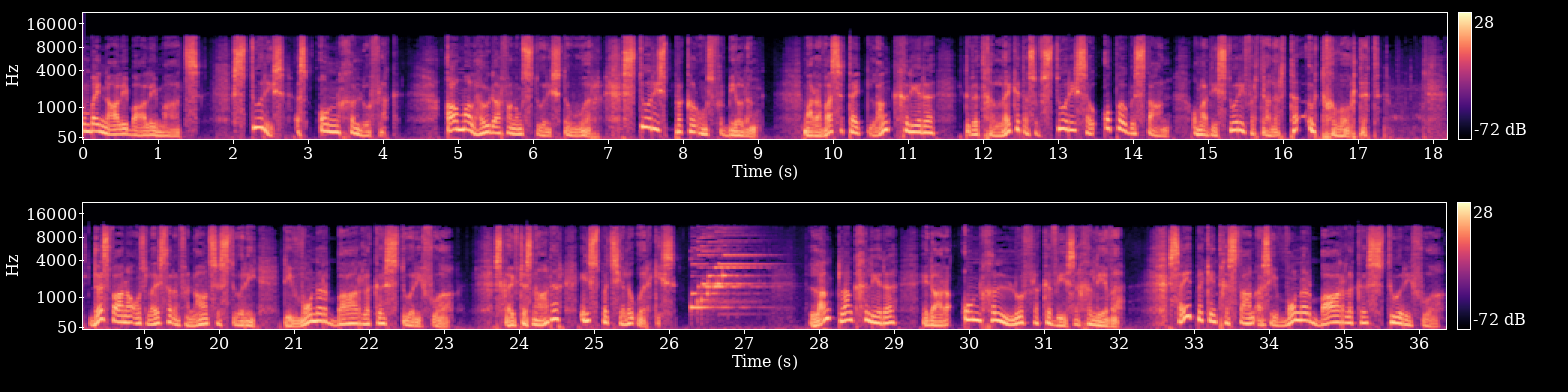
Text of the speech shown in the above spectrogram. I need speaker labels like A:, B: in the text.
A: Welkom by Nali Bali Mats. Stories is ongelooflik. Almal hou daarvan om stories te hoor. Stories prikkel ons verbeelding. Maar daar was 'n tyd lank gelede toe dit gelyk het asof stories sou ophou bestaan omdat die storieverteller te oud geword het. Dis waarna ons luister in vanaand se storie, die wonderbaarlike storievoël. Skuif dit nader en spits julle oortjies. Lank lank gelede het daar 'n ongelooflike wese gelewe. Sy het bekend gestaan as die wonderbaarlike storievoël.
